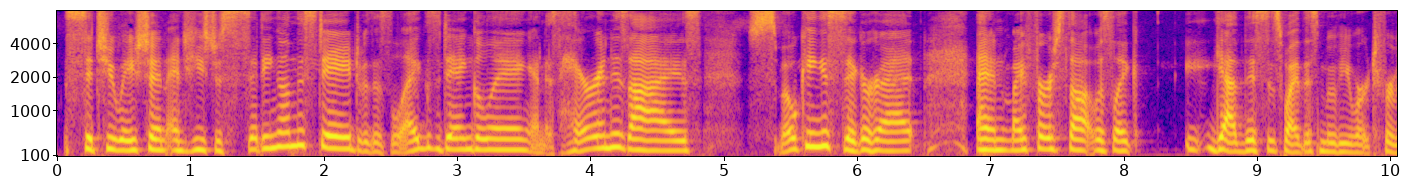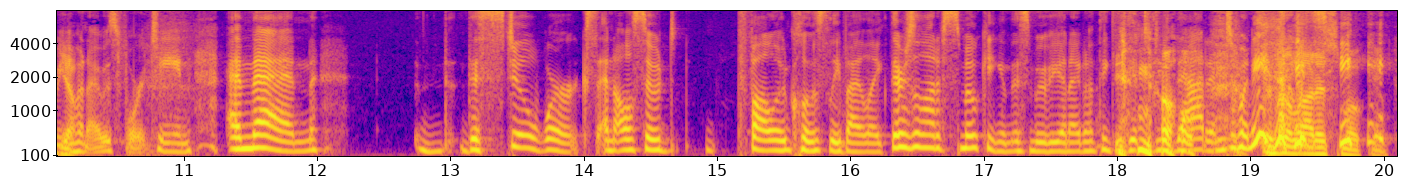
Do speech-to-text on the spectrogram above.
situation and he's just sitting on the stage with his legs dangling and his hair in his eyes smoking a cigarette and my first thought was like yeah this is why this movie worked for me Yeah. when I was 14 and then th- this still works and also followed closely by like there's a lot of smoking in this movie and i don't think you get to do that in 2019 There's a lot of smoking.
